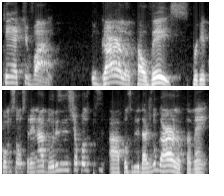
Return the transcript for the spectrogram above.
Quem é que vai? O Garland, talvez, porque como são os treinadores, existe a, poss a possibilidade do Garland também.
